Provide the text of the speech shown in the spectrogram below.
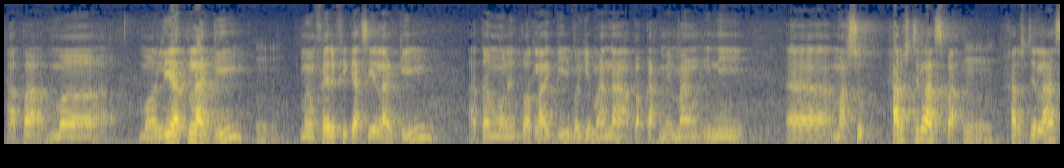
apa me- melihat lagi, Mm. memverifikasi lagi atau monitor lagi bagaimana apakah memang ini ah, masuk harus jelas Pak, Mm. harus jelas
